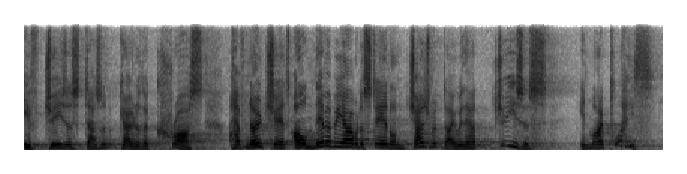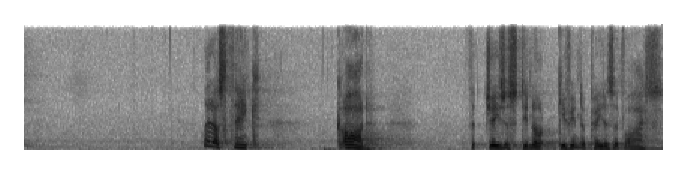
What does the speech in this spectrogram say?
If Jesus doesn't go to the cross, I have no chance. I'll never be able to stand on Judgment Day without Jesus in my place. Let us thank God that Jesus did not give in to Peter's advice.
